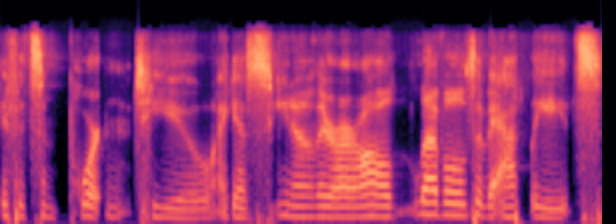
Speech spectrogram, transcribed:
if it's important to you i guess you know there are all levels of athletes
